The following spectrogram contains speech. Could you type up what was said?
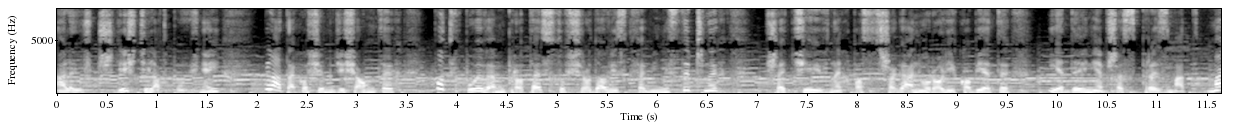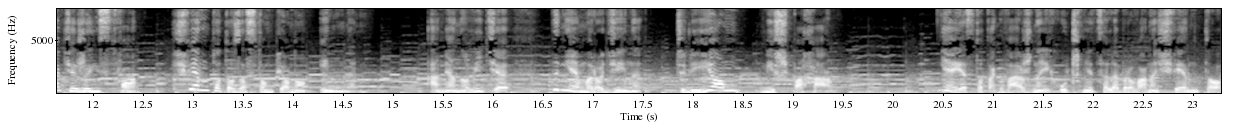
ale już 30 lat później, w latach 80., pod wpływem protestów środowisk feministycznych, przeciwnych postrzeganiu roli kobiety jedynie przez pryzmat macierzyństwa, święto to zastąpiono innym, a mianowicie Dniem Rodziny, czyli Jom Mishpacha. Nie jest to tak ważne i hucznie celebrowane święto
